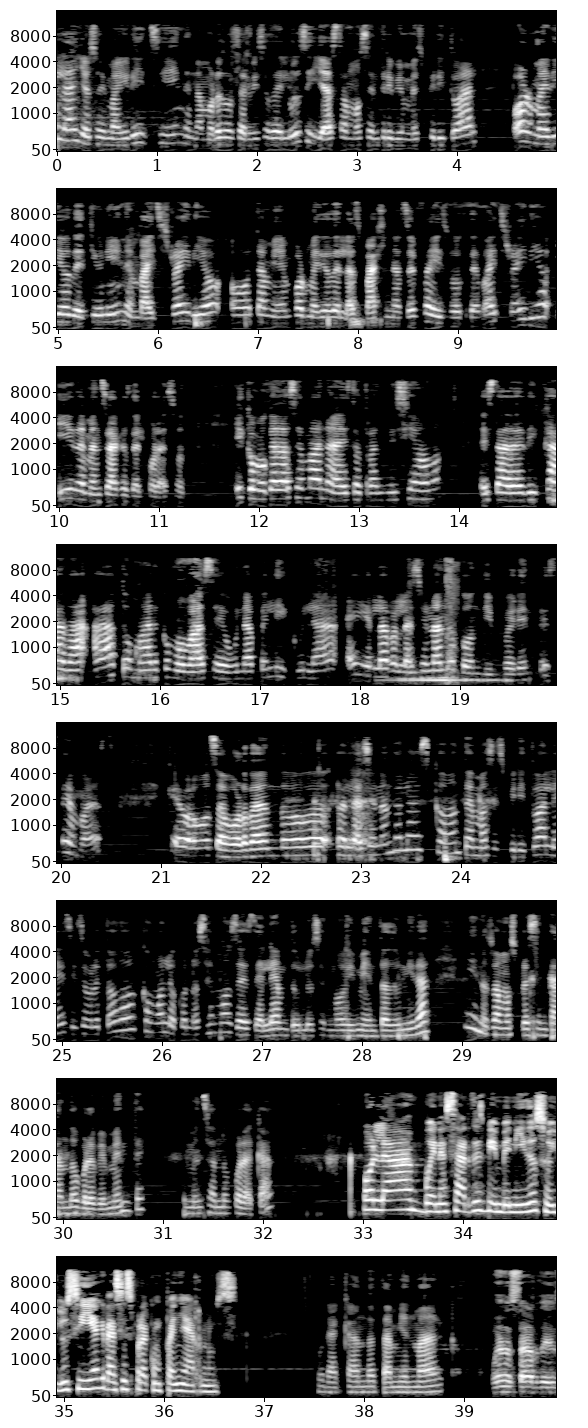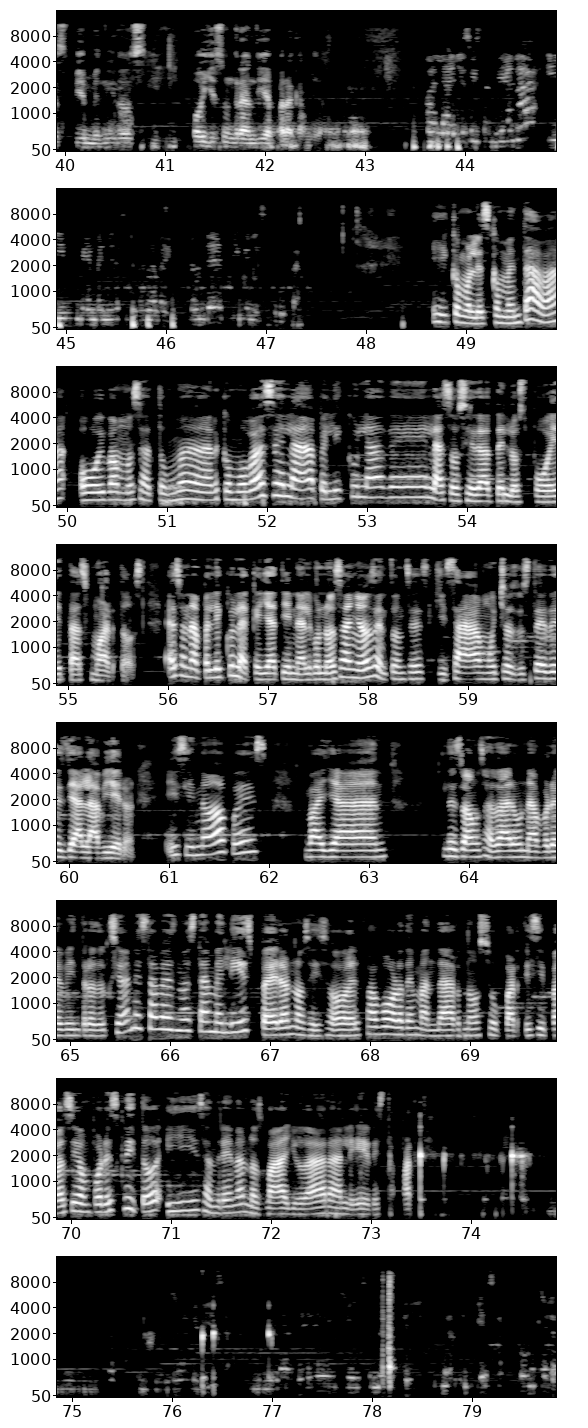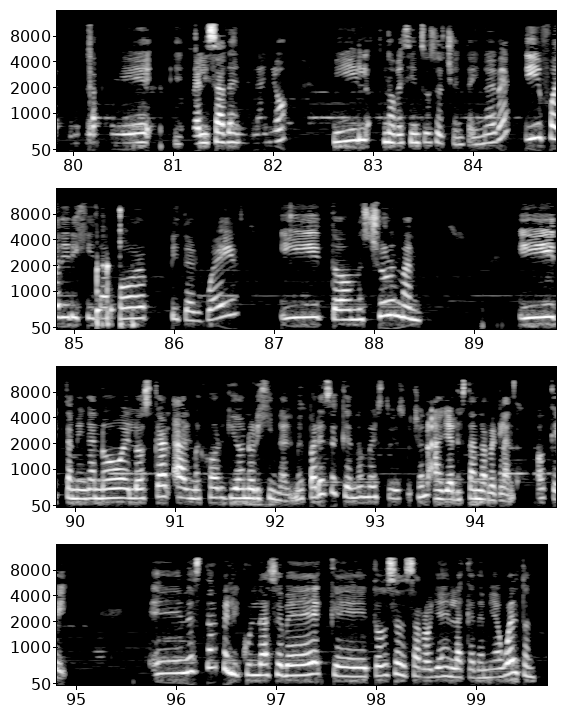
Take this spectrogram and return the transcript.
Hola, yo soy Mayritzin, en Amoroso Servicio de Luz y ya estamos en Trivium Espiritual por medio de TuneIn en Bytes Radio o también por medio de las páginas de Facebook de Bytes Radio y de Mensajes del Corazón. Y como cada semana esta transmisión está dedicada a tomar como base una película e irla relacionando con diferentes temas que vamos abordando, relacionándolas con temas espirituales y sobre todo cómo lo conocemos desde el EMDU, Luz en Movimiento de Unidad. Y nos vamos presentando brevemente, comenzando por acá. Hola, buenas tardes, bienvenidos. Soy Lucía, gracias por acompañarnos. Por acá anda también Marc. Buenas tardes, bienvenidos. Hoy es un gran día para cambiar. Hola, yo soy Sandiana y bienvenidos a una nueva edición de. Y como les comentaba, hoy vamos a tomar como base la película de La Sociedad de los Poetas Muertos. Es una película que ya tiene algunos años, entonces quizá muchos de ustedes ya la vieron. Y si no, pues vayan, les vamos a dar una breve introducción. Esta vez no está Melis, pero nos hizo el favor de mandarnos su participación por escrito y Sandrena nos va a ayudar a leer esta parte. Eh, realizada en el año 1989 y fue dirigida por Peter Weir y Tom Schulman. Y también ganó el Oscar al mejor guion original. Me parece que no me estoy escuchando. Ah, ya le están arreglando. Ok. En esta película se ve que todo se desarrolla en la Academia Welton.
